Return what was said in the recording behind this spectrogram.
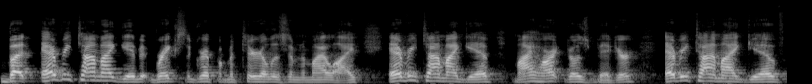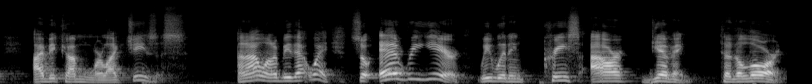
but every time I give, it breaks the grip of materialism in my life. Every time I give, my heart grows bigger. Every time I give, I become more like Jesus. And I want to be that way. So every year, we would increase our giving to the Lord.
